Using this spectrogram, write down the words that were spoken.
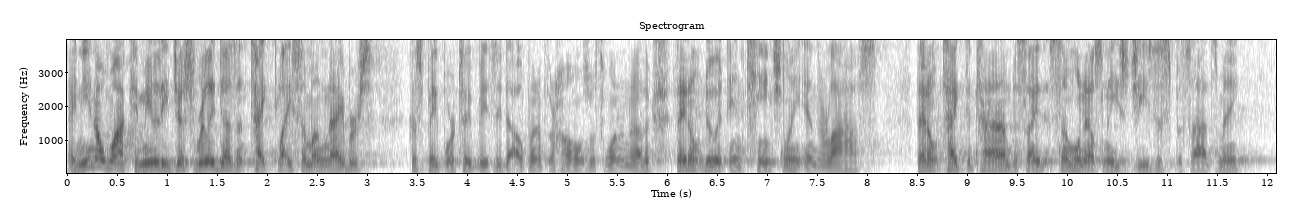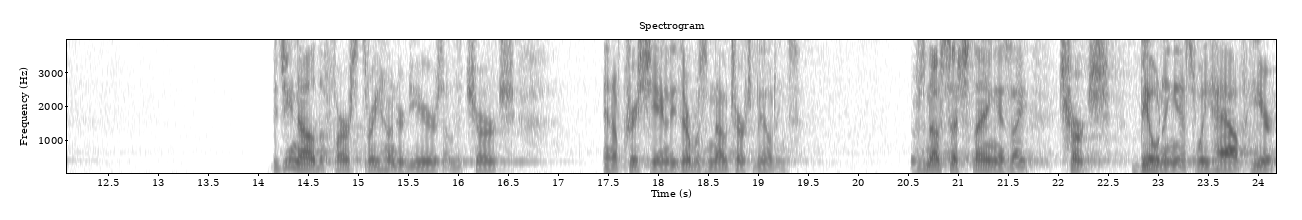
And you know why community just really doesn't take place among neighbors? Because people are too busy to open up their homes with one another. They don't do it intentionally in their lives. They don't take the time to say that someone else needs Jesus besides me. Did you know the first 300 years of the church and of Christianity, there was no church buildings? There was no such thing as a church building as we have here,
